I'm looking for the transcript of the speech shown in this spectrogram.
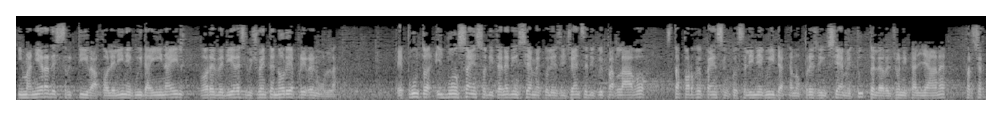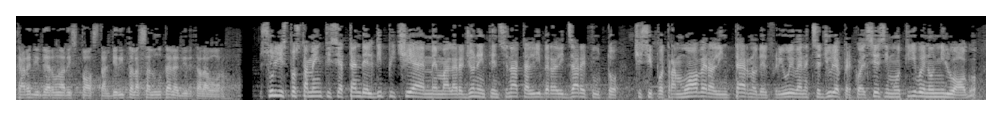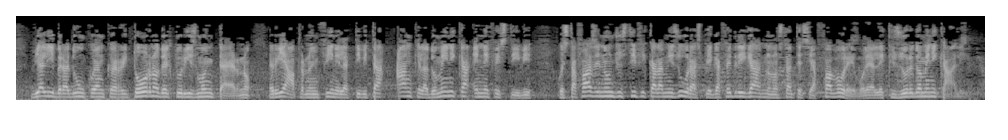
in maniera restrittiva con le linee guida INAIL, vorrebbe dire semplicemente non riaprire nulla e appunto il buonsenso di tenere insieme quelle esigenze di cui parlavo sta proprio, penso, in queste linee guida che hanno preso insieme tutte le regioni italiane per cercare di dare una risposta al diritto alla salute e al diritto al lavoro. Sugli spostamenti si attende il DPCM, ma la Regione è intenzionata a liberalizzare tutto. Ci si potrà muovere all'interno del Friuli Venezia Giulia per qualsiasi motivo in ogni luogo. Via libera dunque anche il ritorno del turismo interno. Riaprono infine le attività anche la domenica e nei festivi. Questa fase non giustifica la misura, spiega Federica, nonostante sia favorevole alle chiusure domenicali.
